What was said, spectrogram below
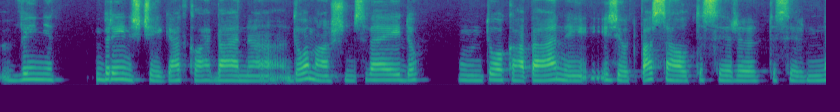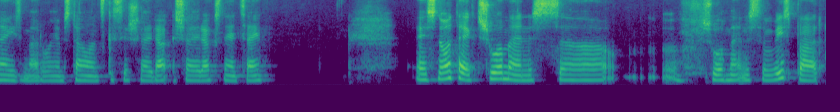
Viņa brīnišķīgi atklāja bērna domāšanas veidu, Un to, kā bērni izjūt pasauli, tas ir, tas ir neizmērojams talants, kas ir šai, šai rakstniecei. Es noteikti šomēnes, šomēnes un vispār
